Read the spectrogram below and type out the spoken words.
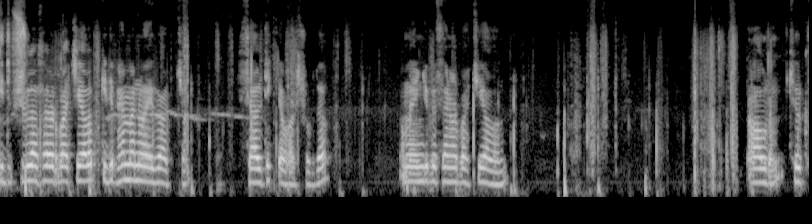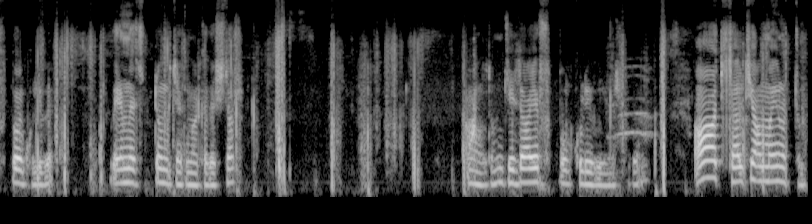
Gidip şuradan Fenerbahçe'yi alıp gidip hemen o evi açacağım. Celtic de var şurada. Ama önce bir Fenerbahçe'yi alalım. Aldım. Türk Futbol Kulübü. Benim de tuttuğum bir takım arkadaşlar. Aldım. Cezayir Futbol Kulübü'ymüş bu. Aa Celtic'i almayı unuttum.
